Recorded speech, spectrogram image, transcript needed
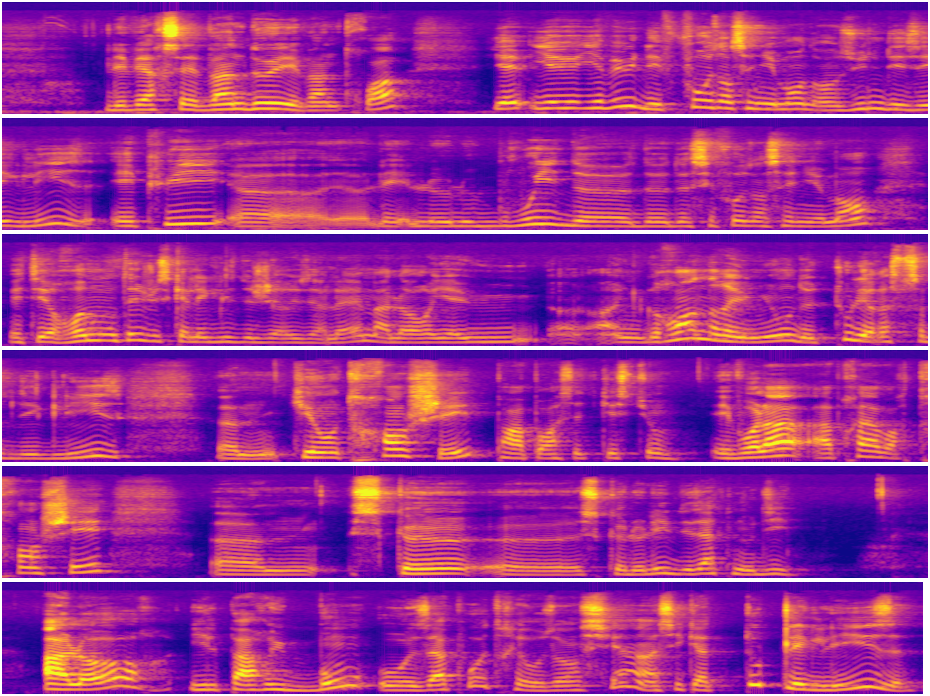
les versets 22 et 23. Il y, avait eu des faux enseignements dans une des églises, et puis euh, le, bruit de, ces faux enseignements était remonté jusqu'à l'église de Jérusalem. Alors il y a eu une grande réunion de tous les responsables d'église euh, qui ont tranché par rapport à cette question. Et voilà, après avoir tranché, ce, que, ce que le livre des Actes nous dit. Alors il parut bon aux apôtres et aux anciens, ainsi qu'à toute l'Église,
